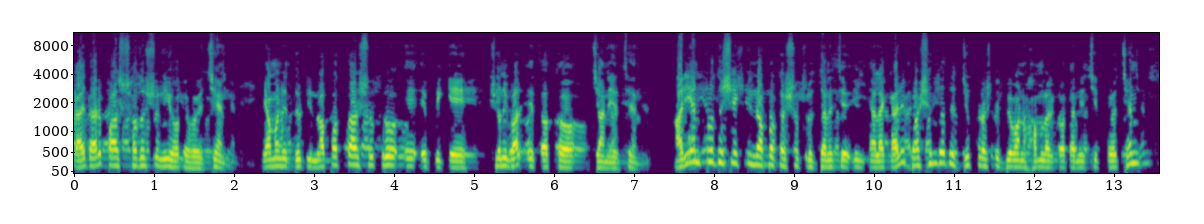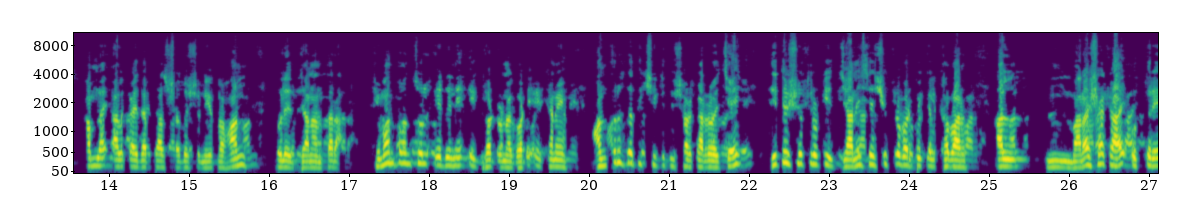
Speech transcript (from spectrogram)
কায়দার পাঁচ সদস্য নিহত হয়েছেন। ইয়ামানের দুটি নিরাপত্তা সূত্র এএপি কে শনিবার এ তথ্য জানিয়েছেন। আরিয়ান প্রদেশে একটি নিরাপত্তা সূত্র জানিয়েছে এই এলাকার বাসিন্দাদের যুক্তরাষ্ট্রের বিমান হামলার কথা নিশ্চিত করেছেন। হামলায় আল কায়দার পাঁচ সদস্য নিহত হন বলে জানান তারা। সীমান্ত অঞ্চল এডেনে এই ঘটনা ঘটে। এখানে আন্তর্জাতিক স্বীকৃতি সরকার রয়েছে। দ্বিতীয় সূত্রটি জানিয়েছে শুক্রবার বিকেল খাবার আল উম, মারাসাকায় উত্তরে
